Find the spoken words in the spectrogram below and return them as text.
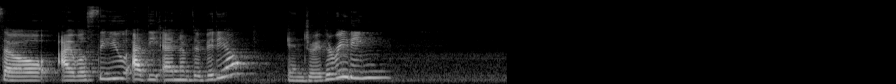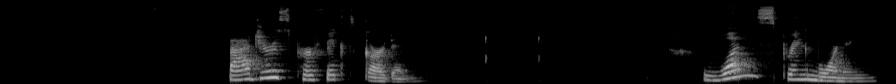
So I will see you at the end of the video. Enjoy the reading. Badger's Perfect Garden One spring morning,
